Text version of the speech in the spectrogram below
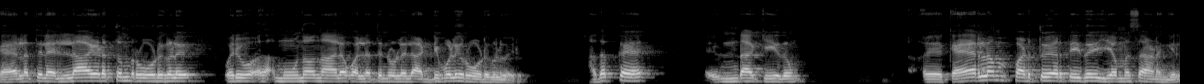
കേരളത്തിൽ എല്ലായിടത്തും റോഡുകൾ ഒരു മൂന്നോ നാലോ കൊല്ലത്തിന്റെ ഉള്ളിൽ അടിപൊളി റോഡുകൾ വരും. അതൊക്കെ ഉണ്ടാക്കിയതും കേരളം പടുത്തുയർത്തിയത് ഇ എം എസ് ആണെങ്കിൽ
